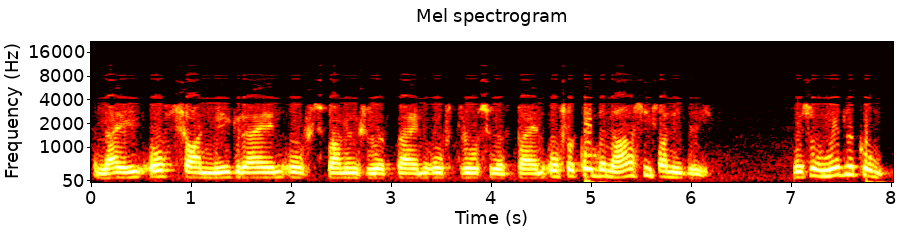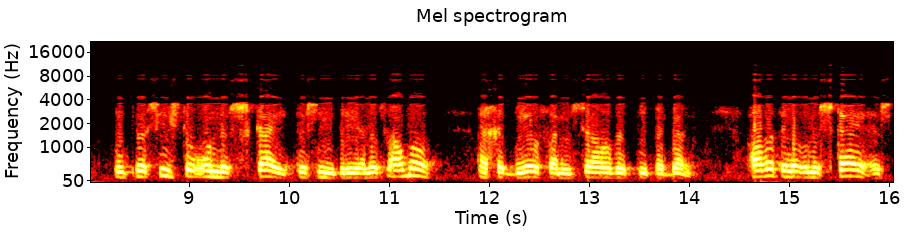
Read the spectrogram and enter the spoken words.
lei of van migraine of spanningshoofpyn of troshoofpyn of 'n kombinasie van die drie. Dis onmoontlik om presies te onderskei tussen die drie. Hulle is almal 'n gedeel van dieselfde tipe ding. Al wat hulle onderskei is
